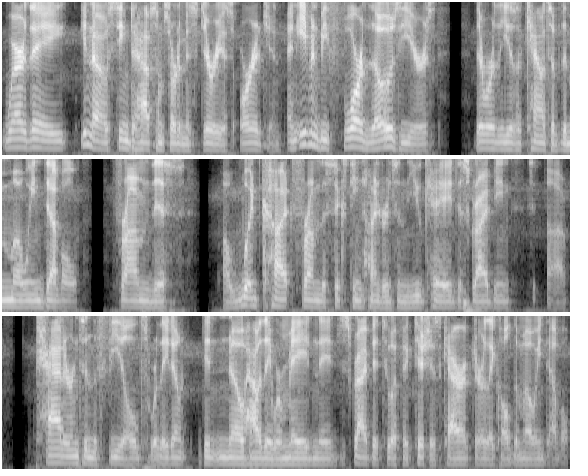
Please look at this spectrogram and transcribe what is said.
where they, you know, seem to have some sort of mysterious origin. And even before those years, there were these accounts of the mowing devil from this uh, woodcut from the 1600s in the UK describing uh, patterns in the fields where they don't didn't know how they were made and they described it to a fictitious character they called the mowing devil.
